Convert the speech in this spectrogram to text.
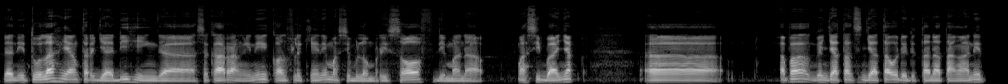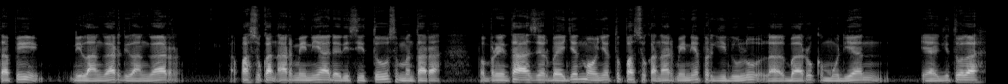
dan itulah yang terjadi hingga sekarang ini konfliknya ini masih belum resolve di mana masih banyak uh, apa gencatan senjata udah ditandatangani tapi dilanggar dilanggar pasukan Armenia ada di situ sementara pemerintah Azerbaijan maunya tuh pasukan Armenia pergi dulu lalu baru kemudian ya gitulah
